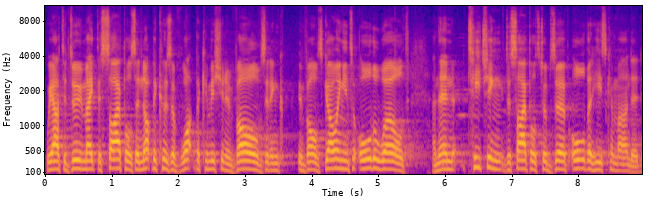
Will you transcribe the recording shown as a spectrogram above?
we are to do, make disciples, and not because of what the commission involves. It in- involves going into all the world and then teaching disciples to observe all that He's commanded.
